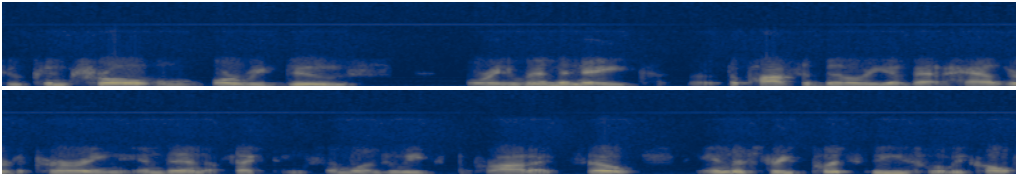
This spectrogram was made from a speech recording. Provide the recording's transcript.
to control or reduce or eliminate the possibility of that hazard occurring and then affecting someone who eats the product. So industry puts these what we call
